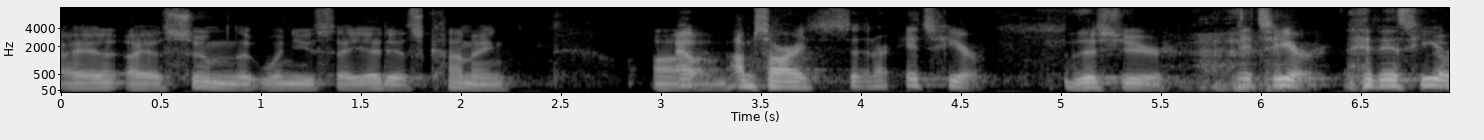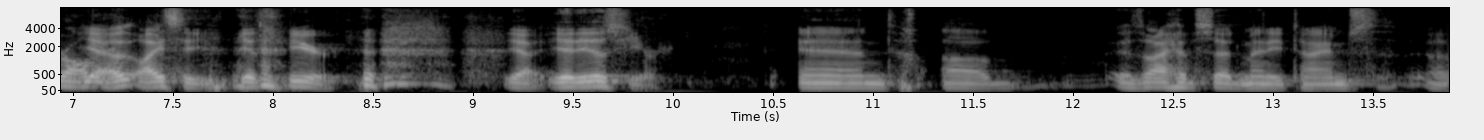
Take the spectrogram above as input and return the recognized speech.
I, I assume that when you say it is coming, oh, um, I'm sorry, Senator, it's here. This year. It's here. It is here already. Yeah, I see. It's here. yeah, it is here. And uh, as I have said many times, uh,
